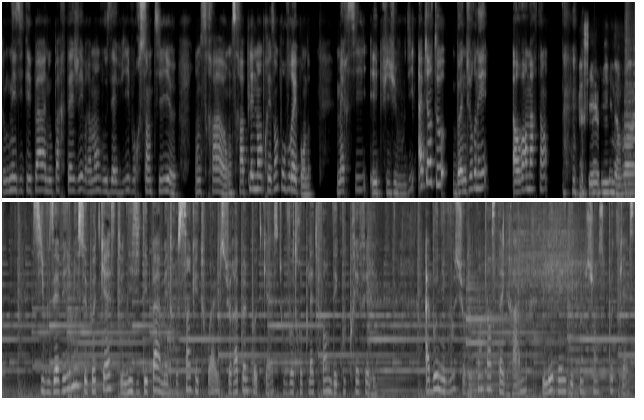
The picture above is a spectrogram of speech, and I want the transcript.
Donc n'hésitez pas à nous partager vraiment vos avis, vos ressentis, on sera on sera pleinement présents pour vous répondre. Merci et puis je vous dis à bientôt. Bonne journée. Au revoir Martin. Merci Evelyne, au revoir. Si vous avez aimé ce podcast, n'hésitez pas à mettre 5 étoiles sur Apple Podcast ou votre plateforme d'écoute préférée. Abonnez-vous sur le compte Instagram L'éveil des consciences podcast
